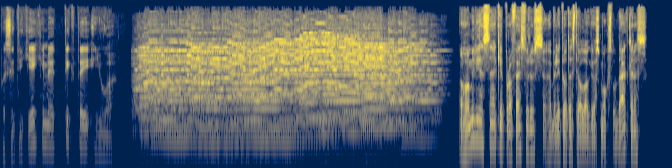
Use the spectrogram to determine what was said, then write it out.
pasitikėkime tik tai juo. Homilija sakė profesorius, habilituotas teologijos mokslų daktaras,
